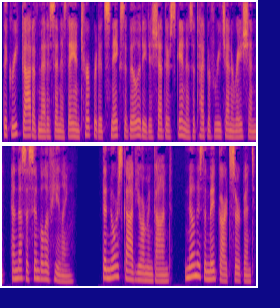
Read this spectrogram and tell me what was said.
the Greek god of medicine, as they interpreted snakes' ability to shed their skin as a type of regeneration, and thus a symbol of healing. The Norse god Jormungand, known as the Midgard serpent,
